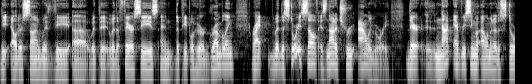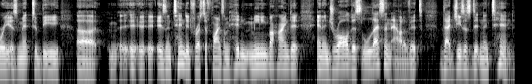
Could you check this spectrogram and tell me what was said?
the elder son with the uh, with the with the Pharisees and the people who are grumbling, right? But the story itself is not a true allegory. There, not every single element of the story is meant to be. Uh, is intended for us to find some hidden meaning behind it and then draw this lesson out of it that Jesus didn't intend.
